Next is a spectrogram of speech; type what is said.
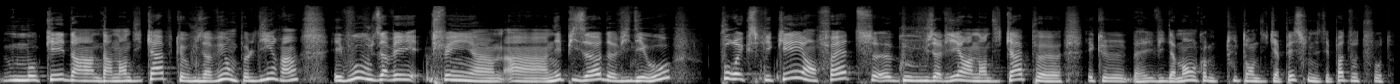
moqué d'un handicap que vous avez, on peut le dire. Hein. Et vous, vous avez fait un, épisode vidéo pour expliquer en fait euh, que vous aviez un handicap euh, et que bah, évidemment comme tout handicapé ce n'était pas de votre faute.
